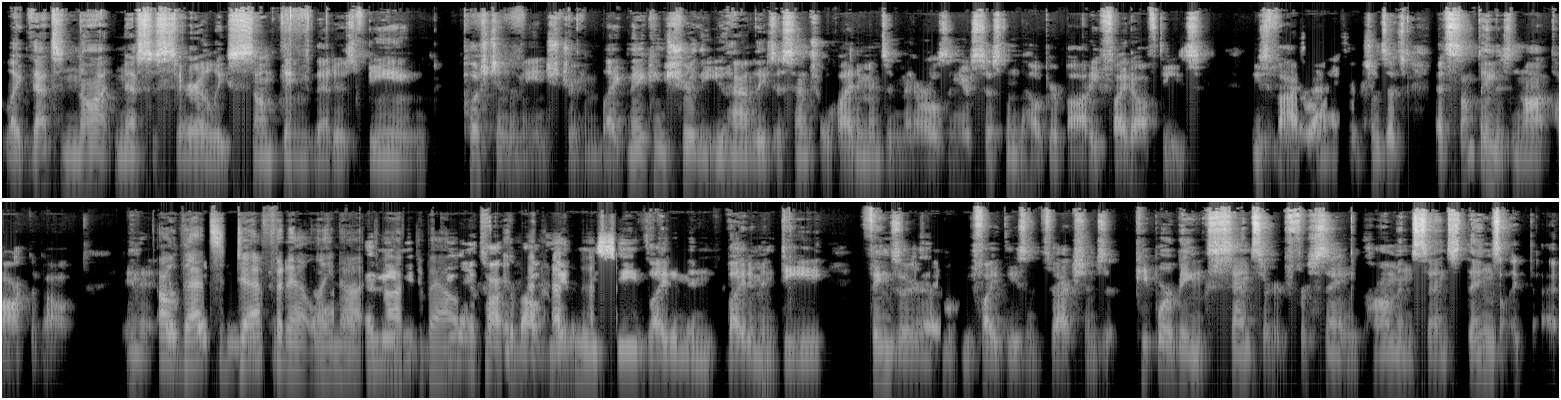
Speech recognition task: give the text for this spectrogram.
Like that's not necessarily something that is being pushed in the mainstream. Like making sure that you have these essential vitamins and minerals in your system to help your body fight off these these viral infections. That's that's something that's not talked about. In oh, that's definitely not I mean, talked you, about. You want to talk about vitamin C, vitamin vitamin D, things that are going to help you fight these infections. People are being censored for saying common sense things like that.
